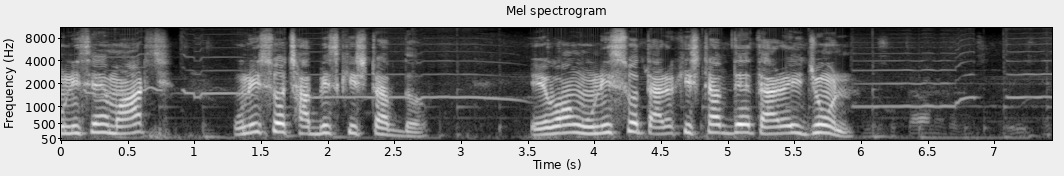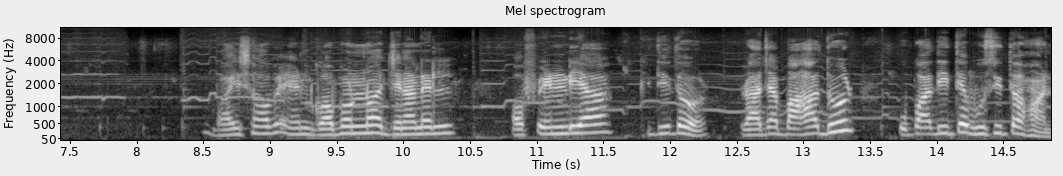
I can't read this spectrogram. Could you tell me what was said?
উনিশে মার্চ উনিশশো ছাব্বিশ খ্রিস্টাব্দ এবং উনিশশো তেরো খ্রিস্টাব্দে তেরোই June. Vice of and governor general of India কৃতিত রাজা বাহাদুর উপাধিতে ভূষিত হন।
